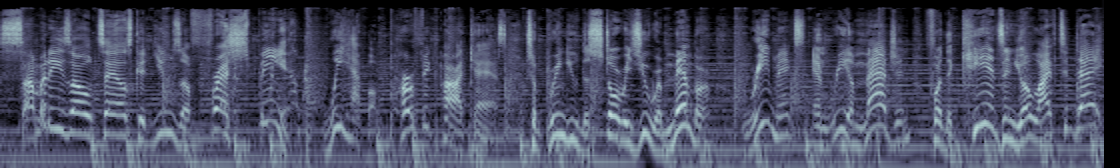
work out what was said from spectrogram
some of these old tales could use a fresh spin. We have a perfect podcast to bring you the stories you remember, remix, and reimagine for the kids in your life today.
